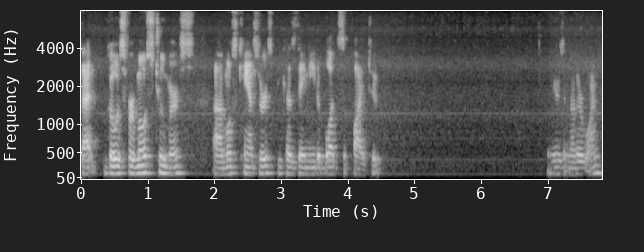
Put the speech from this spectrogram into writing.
that goes for most tumors, uh, most cancers, because they need a blood supply too. Here's another one.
